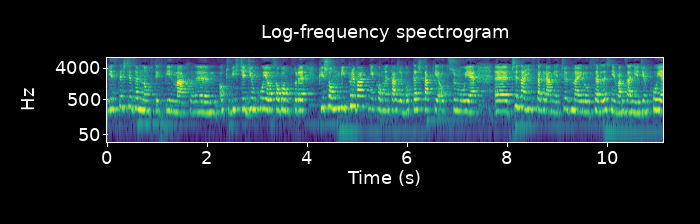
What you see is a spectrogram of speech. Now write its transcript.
jesteście ze mną w tych filmach. Oczywiście dziękuję osobom, które piszą mi prywatnie komentarze, bo też takie otrzymuję, e, czy na Instagramie, czy w mailu. Serdecznie Wam za nie dziękuję.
